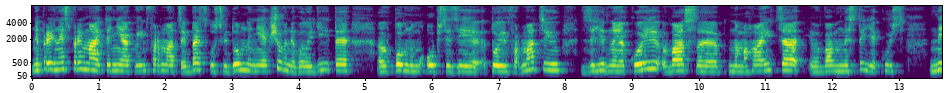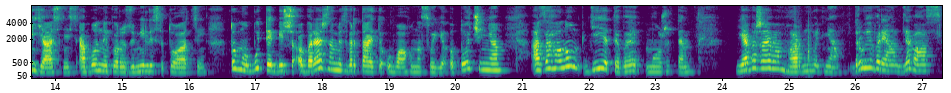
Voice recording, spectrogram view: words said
Не, при, не сприймайте ніякої інформації без усвідомлення, якщо ви не володієте е, в повному обсязі тою інформацією, згідно якої вас е, намагаються е, вам нести якусь неясність або непорозумілі ситуації. Тому будьте більш обережними, звертайте увагу на своє оточення, а загалом діяти ви можете. Я бажаю вам гарного дня. Другий варіант для вас.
